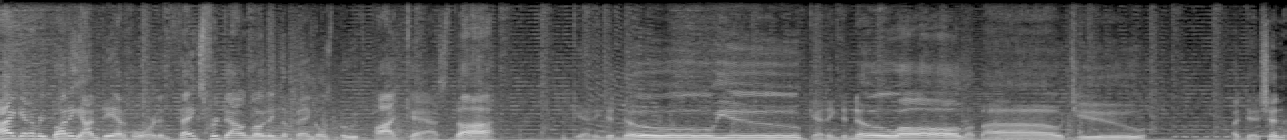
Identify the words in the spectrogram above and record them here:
Hi again, everybody. I'm Dan Hoard, and thanks for downloading the Bengals Booth podcast, the Getting to Know You, Getting to Know All About You edition.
